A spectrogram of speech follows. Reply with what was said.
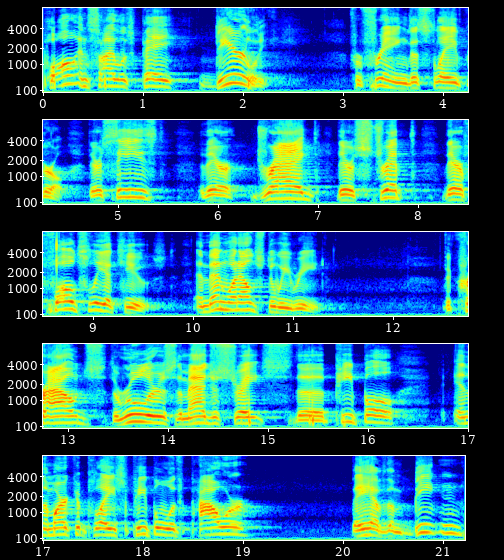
Paul and Silas pay dearly for freeing this slave girl. They're seized, they're dragged, they're stripped, they're falsely accused. And then what else do we read? The crowds, the rulers, the magistrates, the people in the marketplace people with power. They have them beaten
